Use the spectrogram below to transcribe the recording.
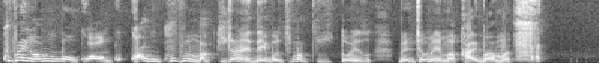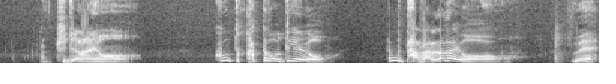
쿠팡에 가면 뭐 광- 광고 쿠폰 막 주잖아요. 네이버 스마트 스토어에서 맨 처음에 막 가입하면 주잖아요. 그것도 갖다가 어떻게 해요? 하면 다 날라가요. 왜?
